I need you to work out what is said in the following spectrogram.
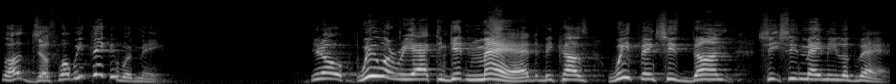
Well, just what we think it would mean. You know, we would react and get mad because we think she's done, she, she's made me look bad.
